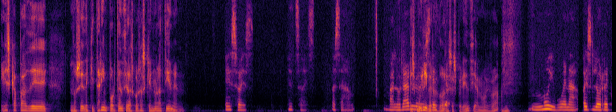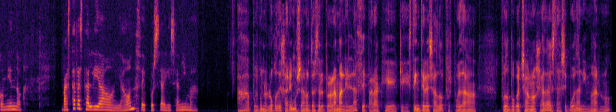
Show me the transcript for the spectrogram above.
eres capaz de, no sé, de quitar importancia a las cosas que no la tienen. Eso es, eso es. O sea, valorar. Es muy liberadora esa experiencia, ¿no, Eva? Muy buena, os lo recomiendo. Va a estar hasta el día 11, por si alguien se anima. Ah, pues bueno, luego dejaremos a notas del programa el enlace para que, que esté interesado pues pueda, pueda un poco echar una ojeada, hasta se pueda animar, ¿no?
